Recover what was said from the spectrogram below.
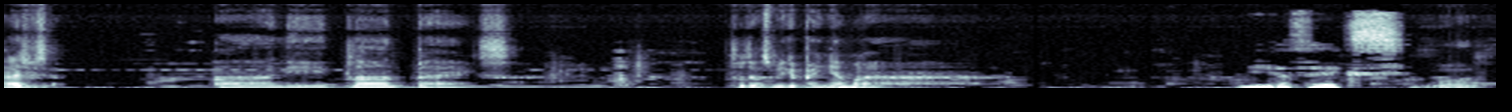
I need blood bags. Trodde jag så mycket pengar med. Need a fix? Wow.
